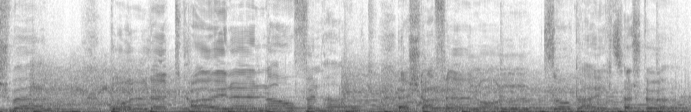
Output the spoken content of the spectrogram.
Beschwören, duldet keinen Aufenthalt, erschaffen und sogleich zerstören.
